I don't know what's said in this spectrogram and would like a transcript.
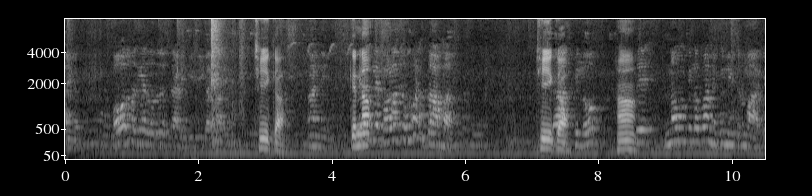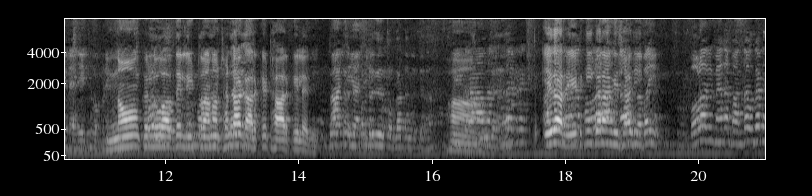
ਹੀ ਬਹੁਤ ਵਧੀਆ ਦੁੱਧ ਦਾ ਸਟਾਰਟਿੰਗ ਕੀਤੀ ਠੀਕ ਆ। ਹਾਂਜੀ। ਕਿੰਨਾ- ਇਹਦੇ ਥੱਲੇ ਬੋਲਾ ਤੇ ਹੁਣ 10 ਠੀਕ ਆ। ਕਿਲੋ। ਹਾਂ। ਤੇ 9 ਕਿਲੋ ਭਾਵੇਂ ਕੋਈ ਲੀਟਰ ਮਾਰ ਕੇ ਲੈ ਜਾਏ ਇੱਥੇ ਆਪਣੇ 9 ਕਿਲੋ ਆਪਦੇ ਲੀਟਰਾਂ ਨਾਲ ਠੰਡਾ ਕਰਕੇ ਠਾਰ ਕੇ ਲੈ ਗਏ ਦੋ ਹਾਂਜੀ, ਤਿੰਨ ਹਾਂਜੀ। 15 ਦਿਨ ਤੋਂ ਦਾ ਡੰਗਰ ਤੇਰਾ। ਹਾਂ। ਹਾਂ ਇਹਦਾ ਰੇਟ ਕੀ ਕਰਾਂਗੇ ਸ਼ਾਹ ਜੀ? ਬਾਈ ਬੋਲਾ ਵੀ ਮੈਂ ਤਾਂ ਬੰਦ ਹੋਊਗਾ ਤੇ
